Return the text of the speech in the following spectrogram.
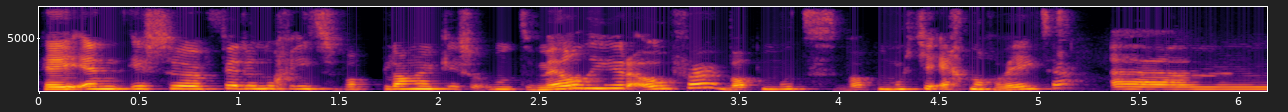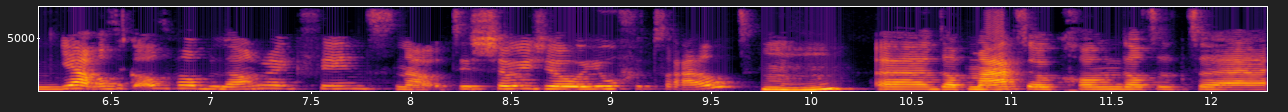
hey, en is er verder nog iets wat belangrijk is om te melden hierover? Wat moet, wat moet je echt nog weten? Ehm, ja, wat ik altijd wel belangrijk vind. Nou, het is sowieso heel vertrouwd. Mhm. Eh, dat maakt ook gewoon dat het eh,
